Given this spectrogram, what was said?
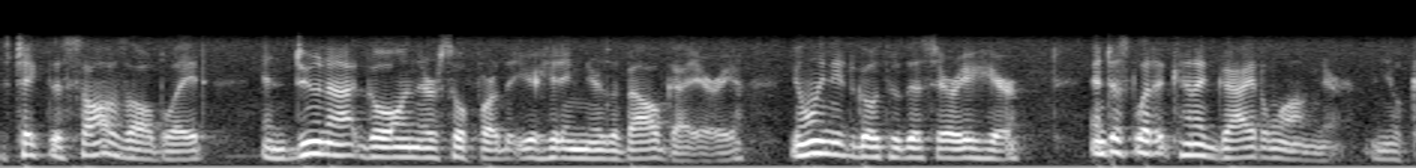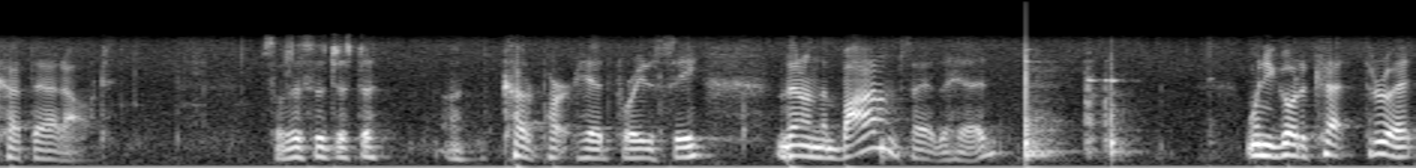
is take this sawzall blade and do not go in there so far that you're hitting near the valve guide area. You only need to go through this area here and just let it kind of guide along there and you'll cut that out. So this is just a, a cut apart head for you to see. Then on the bottom side of the head when you go to cut through it,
